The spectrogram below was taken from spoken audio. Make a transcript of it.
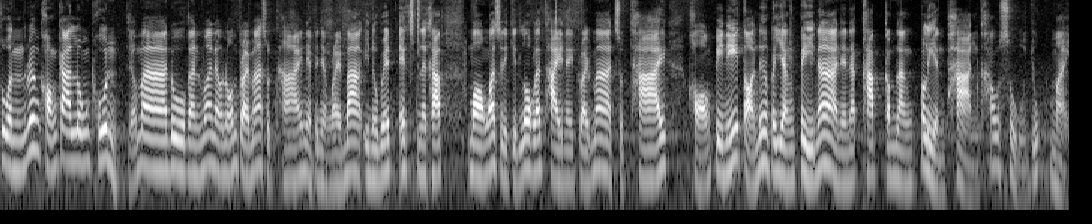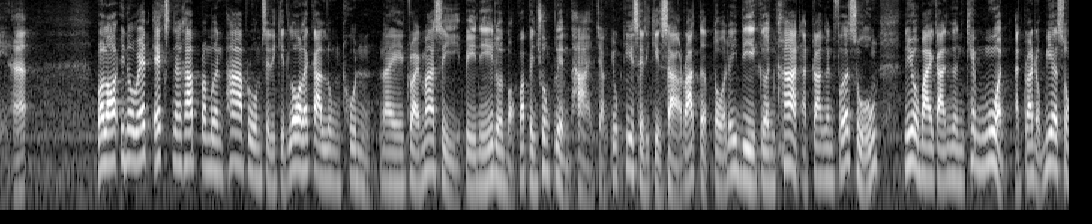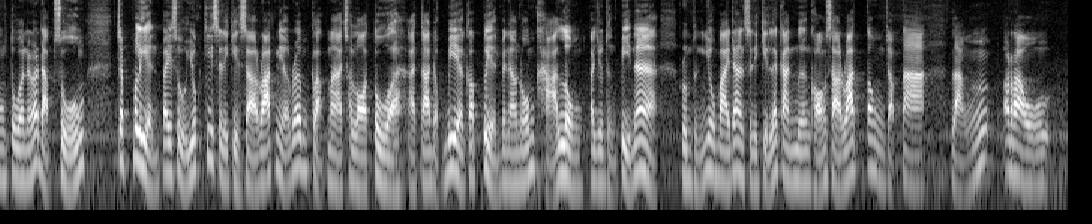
ส่วนเรื่องของการลงทุน เดี๋ยวมาดูกันว่าแนวโน้มไตรมาสสุดท้ายเนี่ยเป็นอย่างไรบ้าง Innovate X นะครับมองว่าเศรษฐกิจโลกและไทยในไตรมาสสุดท้ายของปีนี้ต่อเนื่องไปยังปีหน้าเนี่ยนะครับกำลังเปลี่ยนผ่านเข้าสู่ยุคใหม่ฮะ บลอ Innovate X นะครับ ประเมินภาพรวมเศรษฐกิจโลกและการลงทุนในไตรมาส 4 ปีนี้ โดยบอกว่าเป็นช่วงเปลี่ยนผ่านจากยุคที่เศรษฐกิจสหรัฐเติบโตได้ดีเกินคาดอัตราเงินเฟ้อสูง นโยบายการเงินเข้มงวด อัตราดอกเบี้ยทรงตัวในระดับสูง จะเปลี่ยนไปสู่ยุคที่เศรษฐกิจสหรัฐเนี่ยเริ่มกลับมาชะลอตัว อัตราดอกเบี้ยก็เปลี่ยนเป็นแนวโน้มขาลงไปจนถึงปีหน้า รวมถึงนโยบายด้านเศรษฐกิจและการเมืองของสหรัฐต้องจับตาหลังเรา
